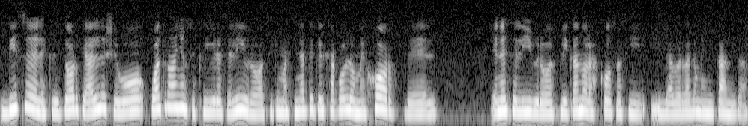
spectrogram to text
dice el escritor que a él le llevó cuatro años escribir ese libro, así que imagínate que él sacó lo mejor de él en ese libro, explicando las cosas y, la verdad que me encanta.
